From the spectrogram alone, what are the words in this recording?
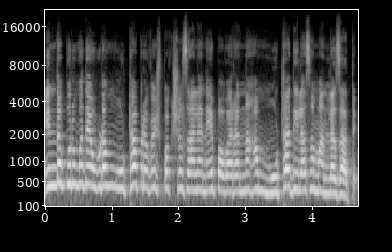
इंदापूरमध्ये एवढा मोठा प्रवेश पक्ष झाल्याने पवारांना हा मोठा दिलासा मानला जाते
